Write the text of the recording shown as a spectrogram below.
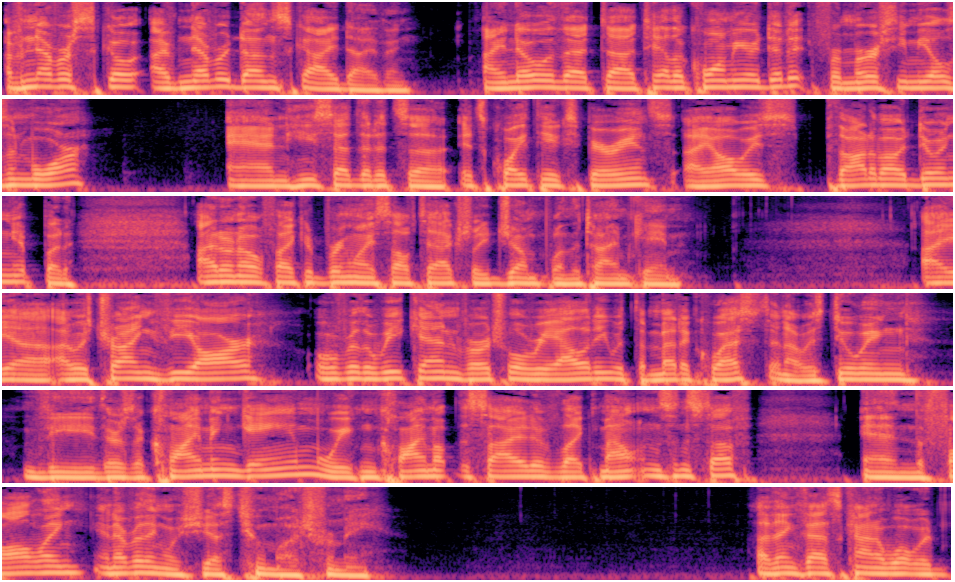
I've never sco- I've never done skydiving. I know that uh, Taylor Cormier did it for Mercy Meals and More, and he said that it's a it's quite the experience. I always thought about doing it, but I don't know if I could bring myself to actually jump when the time came. I uh, I was trying VR over the weekend, virtual reality with the Meta Quest, and I was doing the there's a climbing game where you can climb up the side of like mountains and stuff, and the falling and everything was just too much for me. I think that's kind of what would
